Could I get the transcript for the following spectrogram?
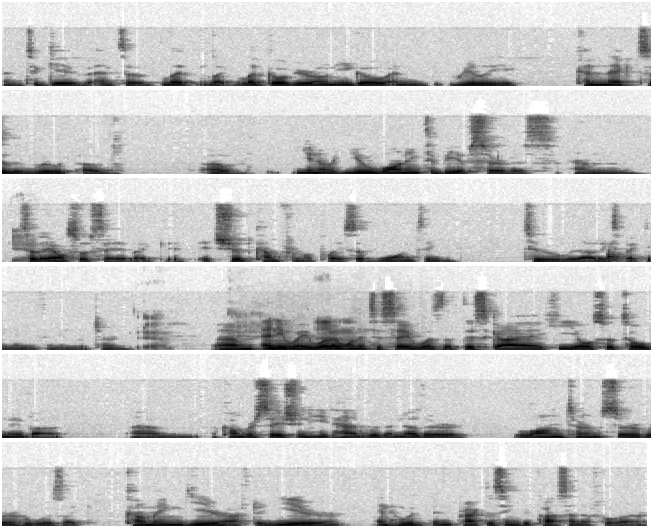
and to give and to let like let go of your own ego and really connect to the root of of you know you wanting to be of service um, so they also say like it, it should come from a place of wanting to without expecting anything in return Yeah. Um, anyway what i wanted to say was that this guy he also told me about um, a conversation he'd had with another long-term server who was like coming year after year and who had been practicing vipassana for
